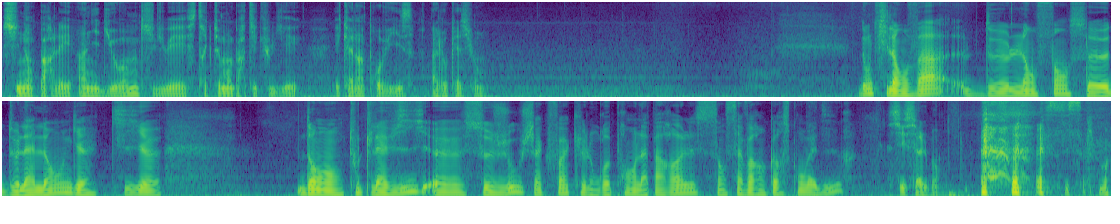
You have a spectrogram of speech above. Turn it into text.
sinon parler un idiome qui lui est strictement particulier et qu'elle improvise à l'occasion? Donc il en va de l'enfance euh, de la langue qui, euh, dans toute la vie euh, se joue chaque fois que l'on reprend la parole sans savoir encore ce qu'on va dire? Si seulement. si seulement.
